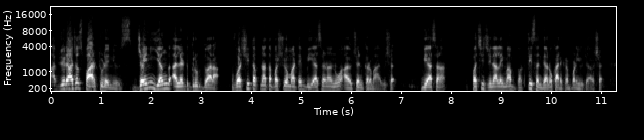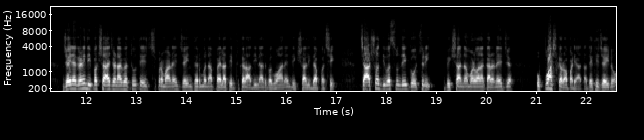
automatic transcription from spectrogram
આપ જોઈ રહ્યા છો Spark Today News Jain young alert group દ્વારા વર્ષી તપના તપસ્વીઓ માટે બિયાસણાનું આયોજન કરવામાં આવ્યું છે. બિયાસણા પછી જિનાલયમાં ભક્તિ સંધ્યાનો કાર્યક્રમ પણ યોજાયો છે. જૈન અગ્રણી દીપક શાહે જણાવ્યું હતું તે જ પ્રમાણે જૈન ધર્મના પહેલા તીર્થકર આદિનાથ ભગવાને દીક્ષા લીધા પછી ચારસો દિવસ સુધી ગોચરી ભિક્ષા ન મળવાના કારણે જ ઉપવાસ કરવા પડ્યા હતા. તેથી જૈનો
